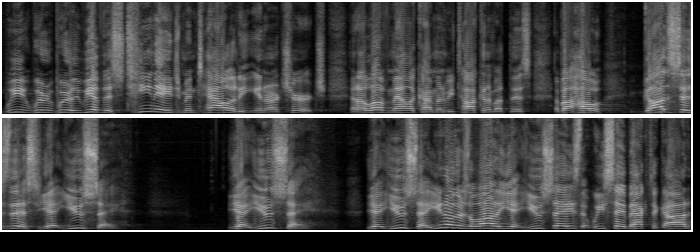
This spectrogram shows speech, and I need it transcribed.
we, we we have this teenage mentality in our church. And I love Malachi. I'm going to be talking about this, about how God says this, yet you say. Yet you say. Yet you say. You know, there's a lot of yet you says that we say back to God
